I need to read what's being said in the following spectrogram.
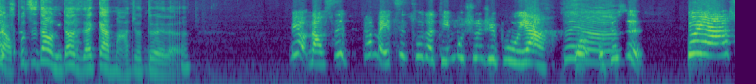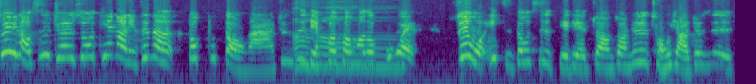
小，不知道你到底在干嘛就对了。没有老师，他每次出的题目顺序不一样。我我就是对啊，所以老师觉得说天哪，你真的都不懂啊，就是连碰碰猫都不会。所以我一直都是跌跌撞撞，就是从小就是。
